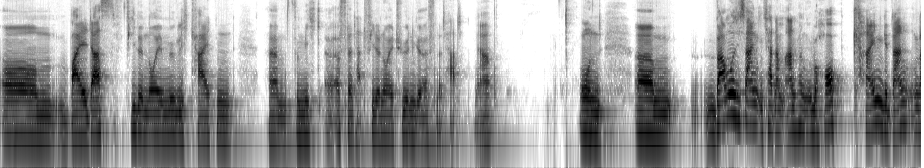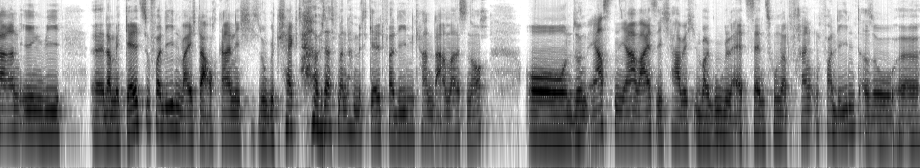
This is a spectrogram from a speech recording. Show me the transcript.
ähm, weil das viele neue Möglichkeiten ähm, für mich eröffnet hat, viele neue Türen geöffnet hat. Ja. Und ähm, da muss ich sagen, ich hatte am Anfang überhaupt keinen Gedanken daran, irgendwie äh, damit Geld zu verdienen, weil ich da auch gar nicht so gecheckt habe, dass man damit Geld verdienen kann, damals noch. Und so im ersten Jahr, weiß ich, habe ich über Google AdSense 100 Franken verdient. Also, äh,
